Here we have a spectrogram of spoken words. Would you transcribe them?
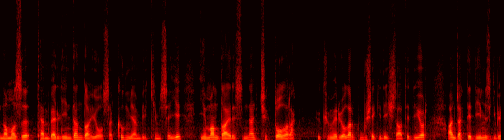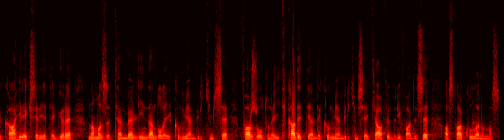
namazı tembelliğinden dahi olsa kılmayan bir kimseyi iman dairesinden çıktı olarak hüküm veriyorlar. Bu şekilde iştahat ediyor. Ancak dediğimiz gibi kahir ekseriyete göre namazı tembelliğinden dolayı kılmayan bir kimse, farz olduğuna itikad ettiği halde kılmayan bir kimseye kafirdir ifadesi asla kullanılmaz.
